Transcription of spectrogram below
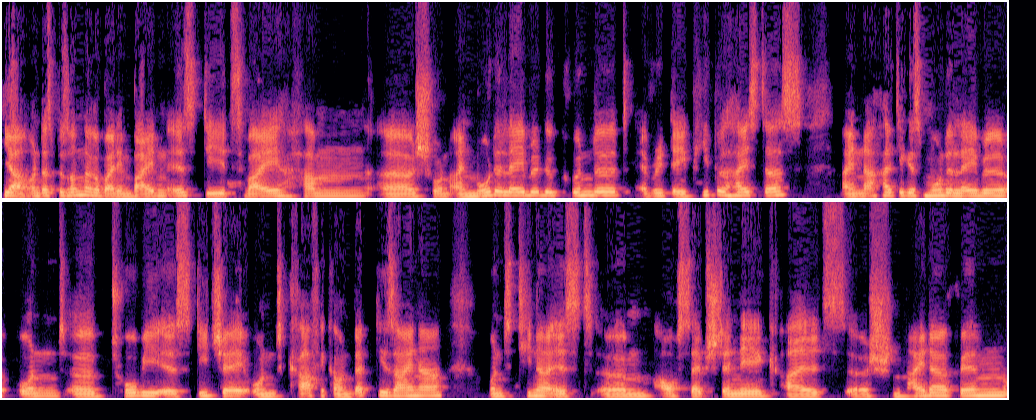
Ja, und das Besondere bei den beiden ist, die zwei haben äh, schon ein Modelabel gegründet. Everyday People heißt das. Ein nachhaltiges Modelabel. Und äh, Tobi ist DJ und Grafiker und Webdesigner. Und Tina ist ähm, auch selbstständig als äh, Schneiderin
